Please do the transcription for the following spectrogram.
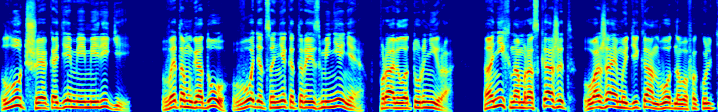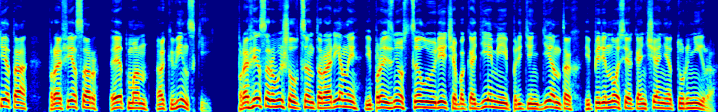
лучшей Академии Меригии. В этом году вводятся некоторые изменения в правила турнира. О них нам расскажет уважаемый декан водного факультета профессор Этман Аквинский. Профессор вышел в центр арены и произнес целую речь об академии, претендентах и переносе окончания турнира.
